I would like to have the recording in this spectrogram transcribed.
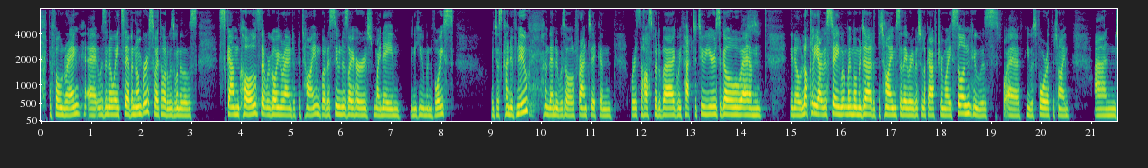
the phone rang. Uh, it was an 087 number, so I thought it was one of those scam calls that were going around at the time. But as soon as I heard my name in a human voice, I just kind of knew. And then it was all frantic and where's the hospital bag? We packed it two years ago. Um, you know, luckily I was staying with my mum and dad at the time, so they were able to look after my son, who was uh, he was four at the time. And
